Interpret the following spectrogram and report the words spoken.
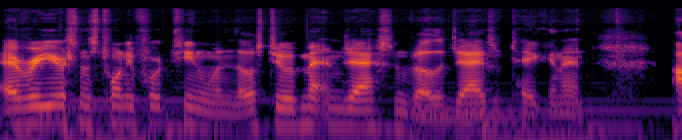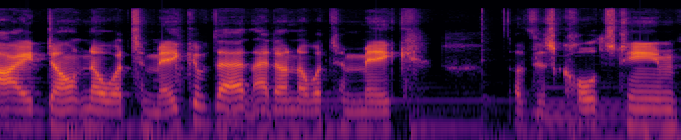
every year since 2014, when those two have met in Jacksonville, the Jags have taken it. I don't know what to make of that. I don't know what to make of this Colts team,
